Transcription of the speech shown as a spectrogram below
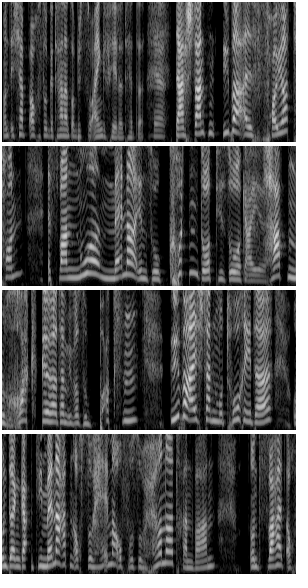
Und ich habe auch so getan, als ob ich es so eingefädelt hätte. Ja. Da standen überall Feuertonnen. Es waren nur Männer in so Kutten dort, die so Geil. harten Rock gehört haben über so Boxen. Überall standen Motorräder und dann die Männer hatten auch so Helme auf, wo so Hörner dran waren. Und es war halt auch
